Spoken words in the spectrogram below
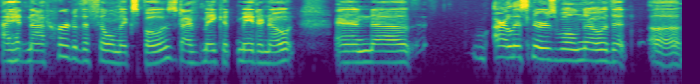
I had not heard of the film Exposed. I've make it, made a note, and uh, our listeners will know that uh,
